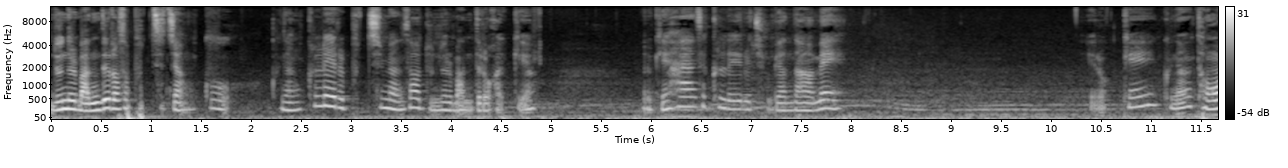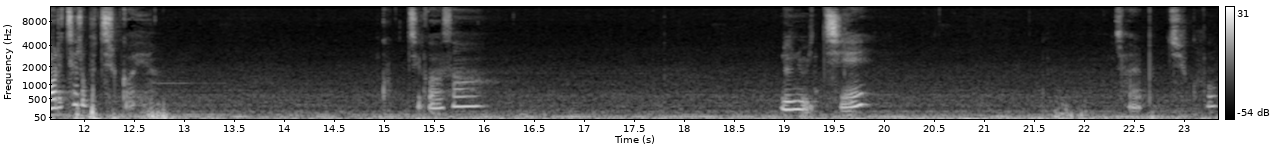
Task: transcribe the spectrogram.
눈을 만들어서 붙이지 않고 그냥 클레이를 붙이면서 눈을 만들어 갈게요. 이렇게 하얀색 클레이를 준비한 다음에 이렇게 그냥 덩어리 채로 붙일 거예요. 콕 찍어서 눈 위치에 잘 붙이고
